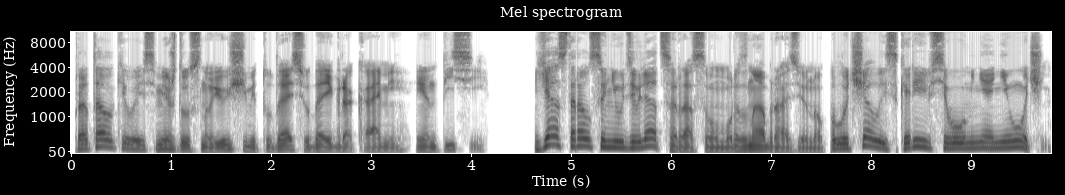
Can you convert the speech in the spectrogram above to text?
проталкиваясь между снующими туда-сюда игроками и NPC. Я старался не удивляться расовому разнообразию, но получалось, скорее всего, у меня не очень.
